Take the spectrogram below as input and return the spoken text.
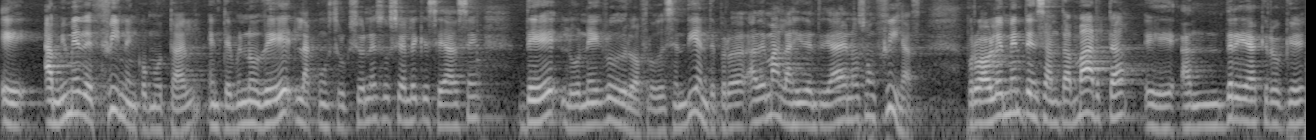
eh, a mí me definen como tal en términos de las construcciones sociales que se hacen de lo negro, de lo afrodescendiente, pero además las identidades no son fijas. Probablemente en Santa Marta, eh, Andrea creo que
